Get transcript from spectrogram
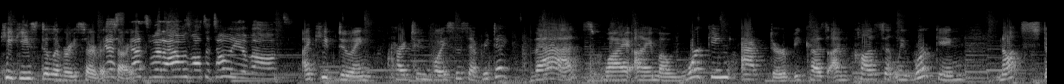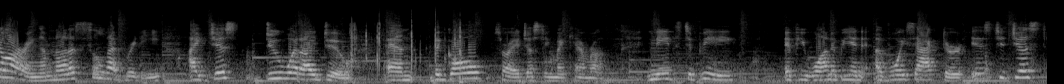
Kiki's Delivery Service, Yes, sorry. that's what I was about to tell you about. I keep doing cartoon voices every day. That's why I'm a working actor because I'm constantly working, not starring. I'm not a celebrity. I just do what I do. And the goal, sorry, adjusting my camera, needs to be if you want to be an, a voice actor, is to just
